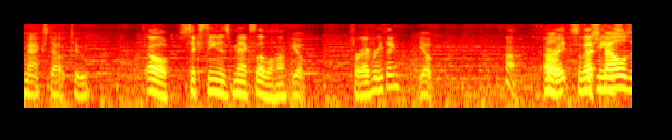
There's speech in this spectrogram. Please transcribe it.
maxed out too. Oh, 16 is max level, huh? Yep. For everything? Yep. Huh. Well, All right, so that means spells,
